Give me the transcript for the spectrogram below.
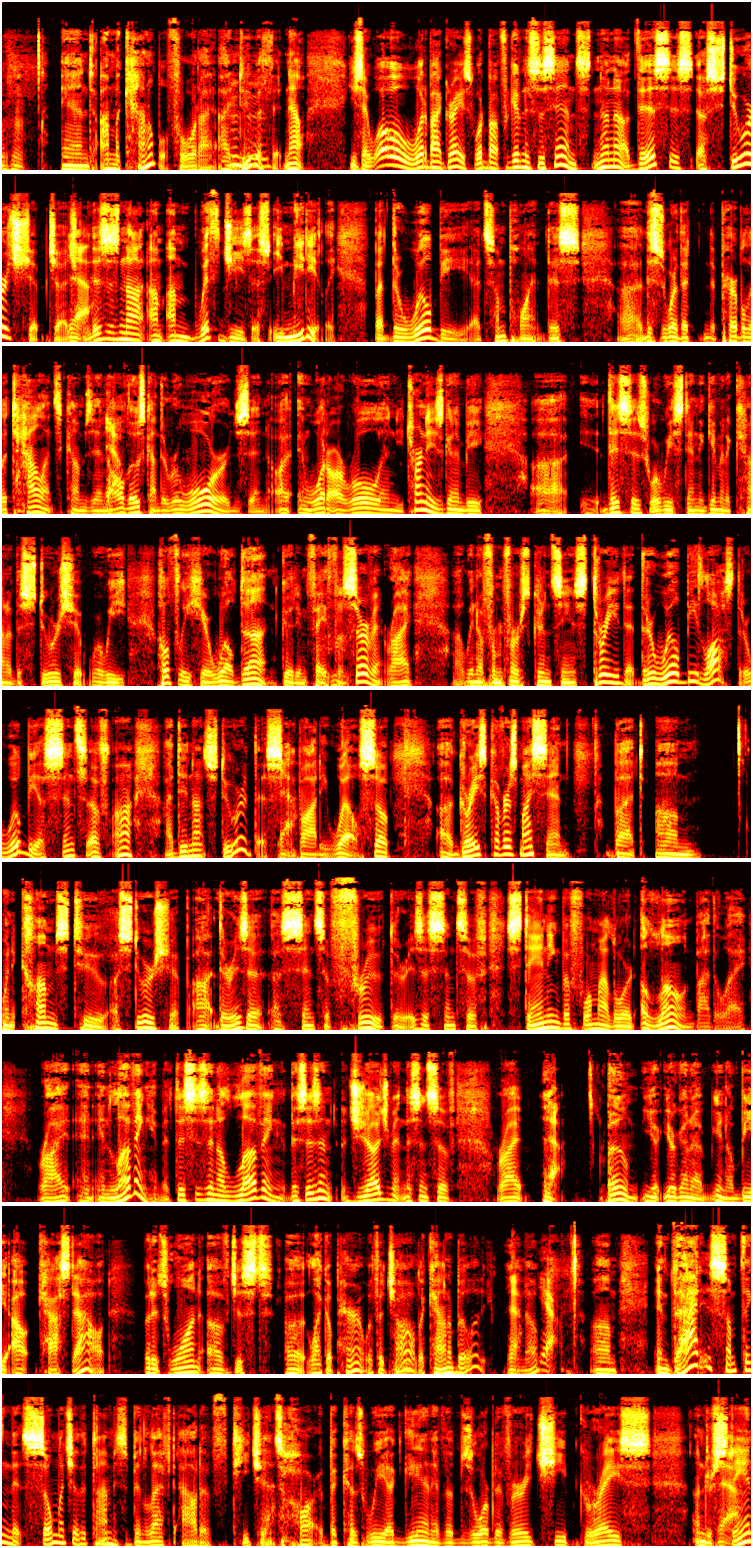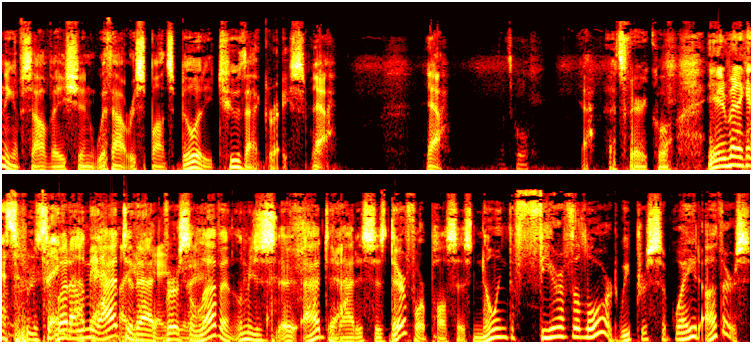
and I'm accountable for what I, I do with it. Now, you say, "Whoa, what about grace? What about forgiveness of sins?" No, no, this is a stewardship judgment. Yeah. This is not. I'm, I'm with Jesus immediately, but there will be at some point. This uh, this is where the, the parable of the talents comes in. Yeah. All those kind of rewards and uh, and what our role in eternity is going to be. Uh, this is where we stand and give an account of the stewardship, where we hopefully hear, "Well done, good and faithful servant." Right? Uh, we know from First Corinthians three that there will be loss. There will be a sense of, ah, I did not steward this Yeah. body well. So, uh, grace covers my sin, but um, when it comes to a stewardship, uh, there is a, a sense of fruit. There is a sense of standing before my Lord alone, by the way, right? And, and loving Him. This isn't a loving, this isn't a judgment in the sense of, right? Yeah. Boom, you- you're going to, you know, be out, cast out. But it's one of just uh, like a parent with a child, accountability. Yeah. You know? Yeah. Um, and that is something that so much of the time has been left out of teaching. It's hard because we again have absorbed a very cheap grace understanding of salvation without responsibility to that grace. Yeah. Yeah. That's. Yeah. That's very cool. Anybody got something to say? But uh, let me that? add to Like, that, okay, verse ahead. 11. Let me just uh, add to Yeah. that. It says, Therefore, Paul says, knowing the fear of the Lord, we persuade others.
